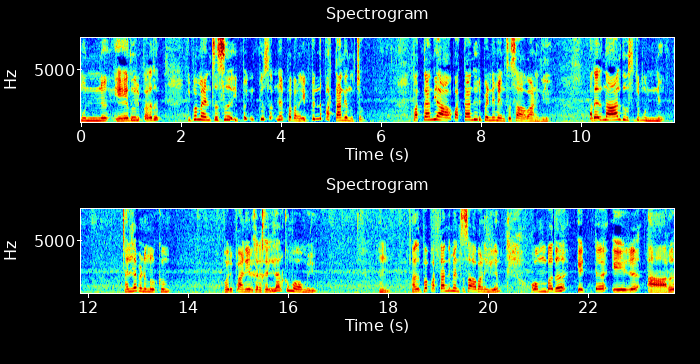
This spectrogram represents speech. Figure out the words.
മുന്ന് ഏതൊരു അതായത് ഇപ്പം മെൻസസ് ഇപ്പം എനിക്ക് ഞാൻ ഇപ്പം പറയാം. ഇപ്പം ഇന്ന് പത്താം തീയതി വെച്ചോ. പത്താം തീയതി ആ പത്താം തീയതി ഒരു പെണ്ണി മെൻസസ് ആവുകയാണെങ്കിൽ അതായത് നാല് ദിവസത്തിന് മുന്ന് എല്ലാ പെണ്ണുങ്ങൾക്കും ഒരു പണിയെടുക്കാനൊക്കെ എല്ലാവർക്കും പോകാൻ വരും. അതിപ്പോൾ പത്താം തീയതി മെൻസസ് ആവുകയാണെങ്കിൽ ഒമ്പത് എട്ട് ഏഴ് ആറ്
